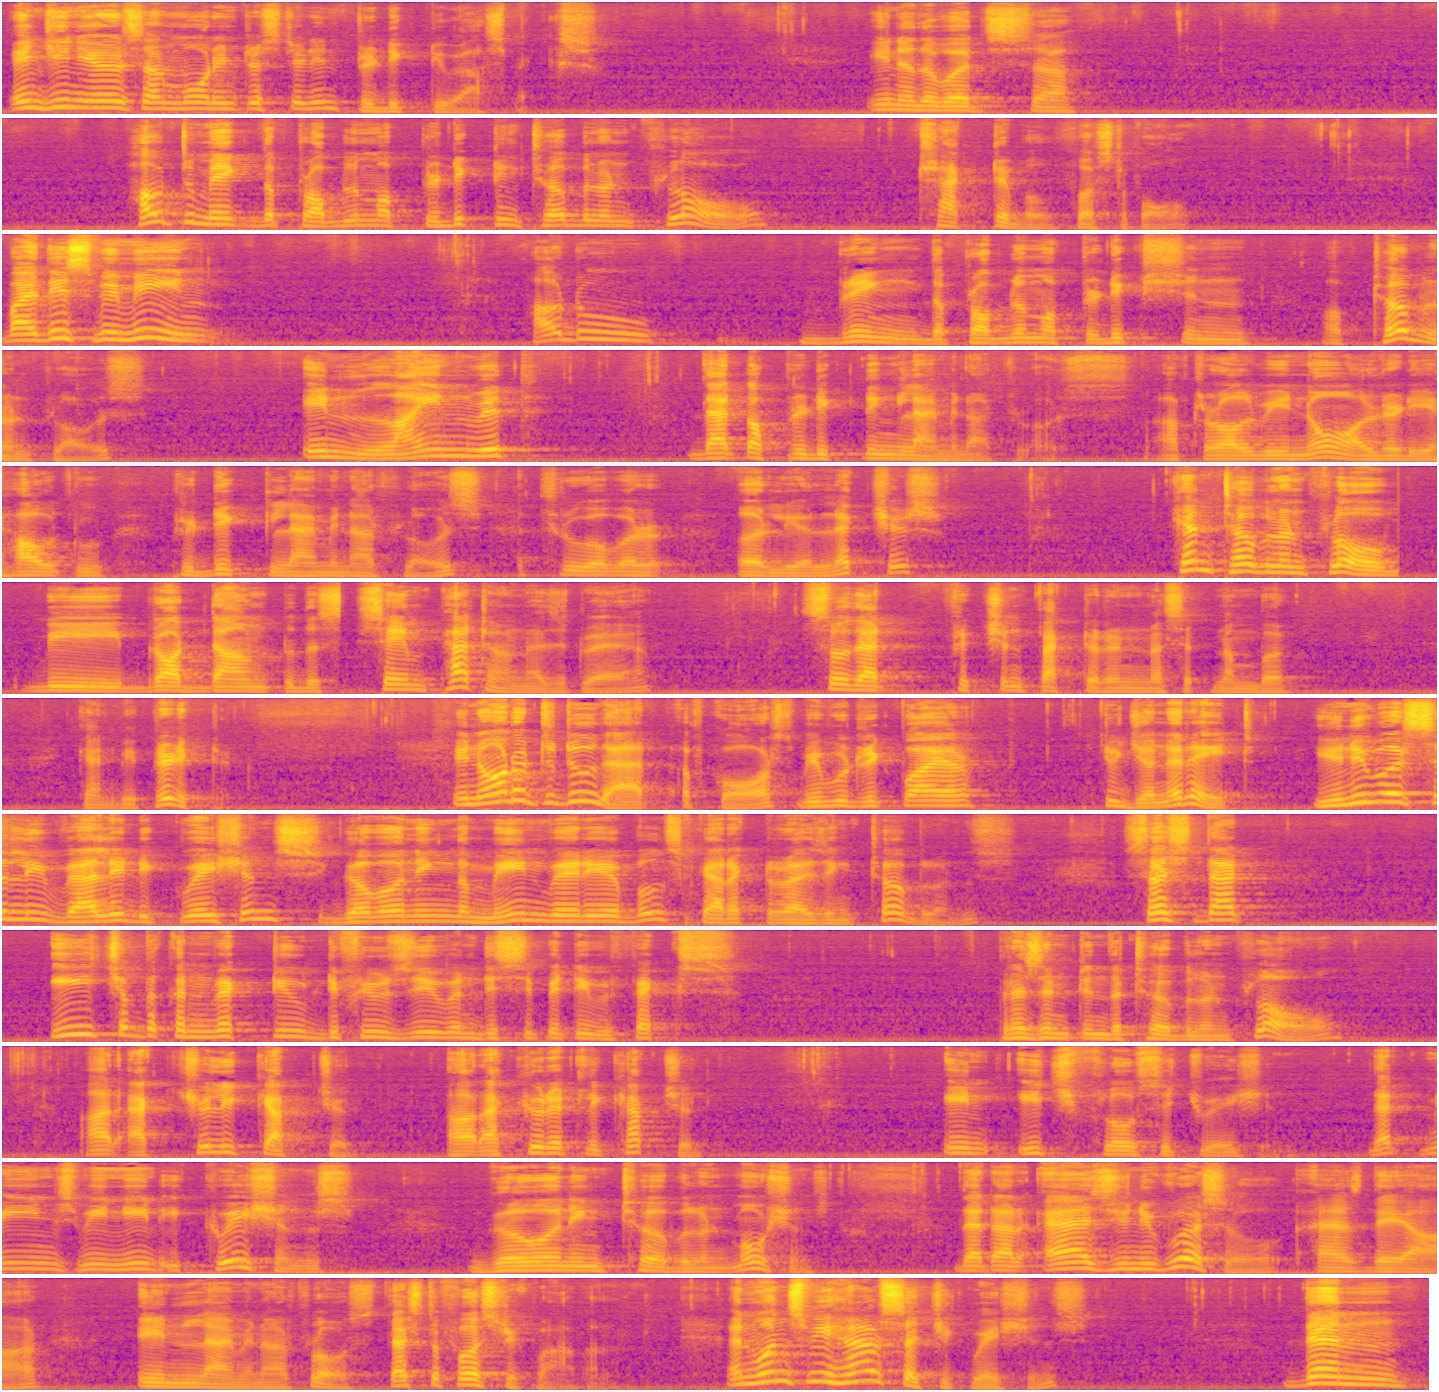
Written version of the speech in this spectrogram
Engineers are more interested in predictive aspects. In other words, uh, how to make the problem of predicting turbulent flow tractable first of all. By this we mean how to bring the problem of prediction of turbulent flows in line with that of predicting laminar flows. After all, we know already how to predict laminar flows through our earlier lectures. Can turbulent flow be brought down to the same pattern as it were, so that friction factor and Nusselt number can be predicted. In order to do that, of course, we would require to generate universally valid equations governing the main variables characterizing turbulence, such that each of the convective, diffusive and dissipative effects present in the turbulent flow are actually captured are accurately captured in each flow situation. That means, we need equations governing turbulent motions that are as universal as they are in laminar flows. That is the first requirement. And once we have such equations, then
